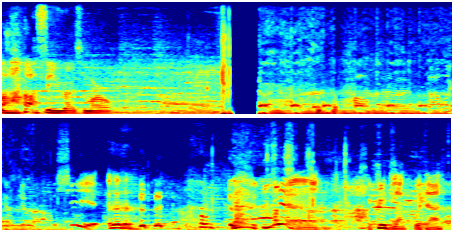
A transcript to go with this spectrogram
I'll see you guys tomorrow. Oh, shit. yeah. Good luck with that.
